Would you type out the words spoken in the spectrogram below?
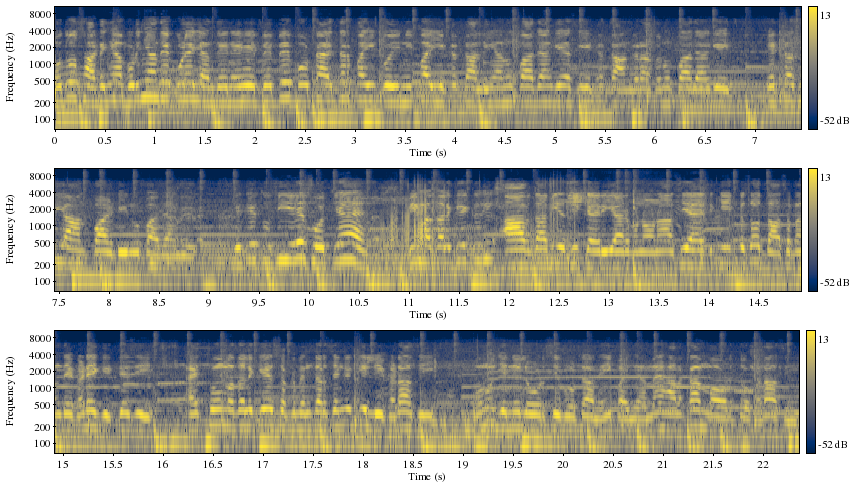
ਉਦੋਂ ਸਾਡੀਆਂ ਬੁੜੀਆਂ ਦੇ ਕੋਲੇ ਜਾਂਦੇ ਨੇ ਇਹ, ਬੇਬੇ, ਵੋਟਾਂ ਇੱਧਰ ਪਾਈ, ਕੋਈ ਨਹੀਂ ਭਾਈ, ਇੱਕ ਕਾਲੀਆਂ ਨੂੰ ਪਾ ਦਾਂਗੇ ਅਸੀਂ ਇੱਕ ਕਾਂਗਰਸ ਨੂੰ ਪਾ ਦਾਂਗੇ ਇੱਕ ਅਸੀਂ ਆਮ ਪਾਰਟੀ ਨੂੰ ਪਾ ਦਾਂਗੇ ਕਿਤੇ ਤੁਸੀਂ ਇਹ ਸੋਚਿਆ ਵੀ ਮਤਲਬ ਕਿ ਤੁਸੀਂ ਆਪ ਦਾ ਵੀ ਅਸੀਂ ਕੈਰੀਅਰ ਬਣਾਉਣਾ, ਅਸੀਂ ਐਤਕੀ 110 ਬੰਦੇ ਖੜੇ ਕੀਤੇ ਸੀ, ਇੱਥੋਂ ਮਤਲਬ ਕਿ ਸੁਖਵਿੰਦਰ ਸਿੰਘ ਢਿੱਲੀ ਖੜਾ ਸੀ, ਉਹਨੂੰ ਜਿੰਨੀ ਲੋੜ ਸੀ ਵੋਟਾਂ ਨਹੀਂ ਪਾਈਆਂ, ਮੈਂ ਹਲਕਾ ਮੌੜ ਤੋਂ ਖੜਾ ਸੀ।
